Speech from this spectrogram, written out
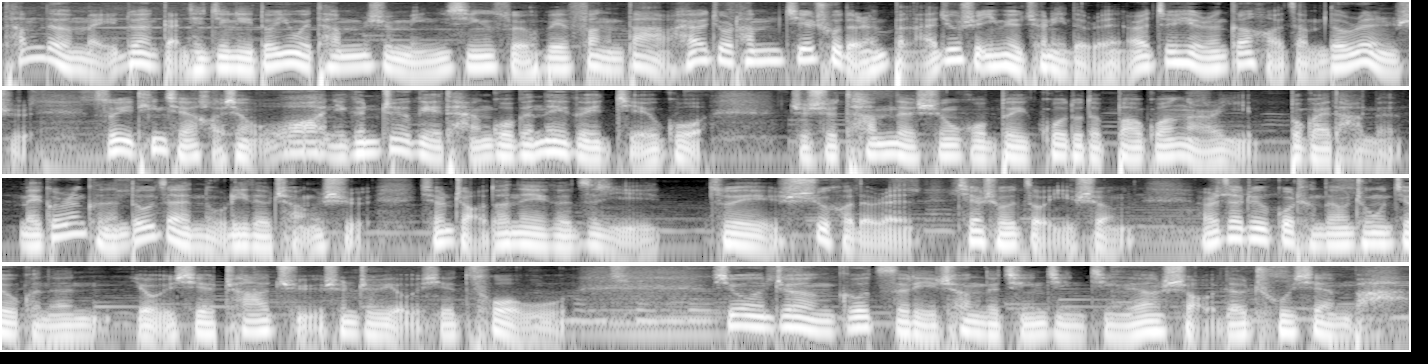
他们的每一段感情经历都因为他们是明星，所以会被放大。还有就是他们接触的人本来就是音乐圈里的人，而这些人刚好咱们都认识，所以听起来好像哇，你跟这个也谈过，跟那个也结过，只是他们的生活被过度的曝光而已，不怪他们。每个人可能都在努力的尝试，想找到那个自己。最适合的人牵手走一生，而在这个过程当中，就可能有一些插曲，甚至有一些错误。希望这样歌词里唱的情景尽量少的出现吧。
